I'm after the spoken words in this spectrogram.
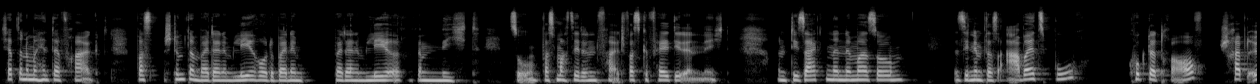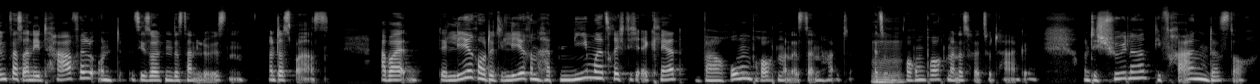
ich habe dann immer hinterfragt, was stimmt denn bei deinem Lehrer oder bei, dem, bei deinem Lehrerin nicht? So, was macht ihr denn falsch? Was gefällt dir denn nicht? Und die sagten dann immer so, sie nimmt das Arbeitsbuch, guckt da drauf, schreibt irgendwas an die Tafel und sie sollten das dann lösen. Und das war's. Aber der Lehrer oder die Lehrerin hat niemals richtig erklärt, warum braucht man das denn heute? Also Mhm. warum braucht man das heutzutage? Und die Schüler, die fragen das doch.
